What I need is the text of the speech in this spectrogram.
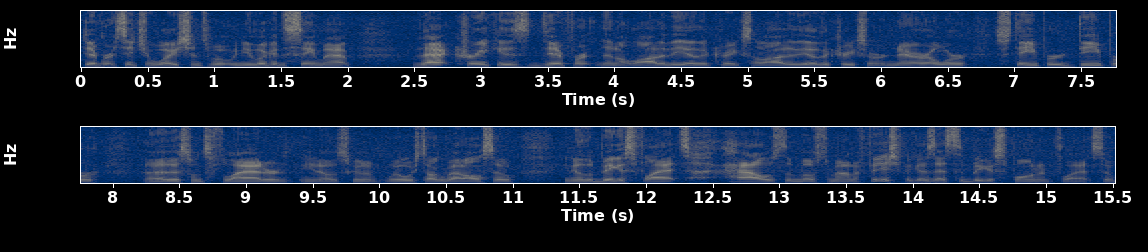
different situations, but when you look at the C-map, that creek is different than a lot of the other creeks. A lot of the other creeks are narrower, steeper, deeper. Uh, this one's flatter. You know, it's gonna, we always talk about also, you know, the biggest flats house the most amount of fish because that's the biggest spawning flat. So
